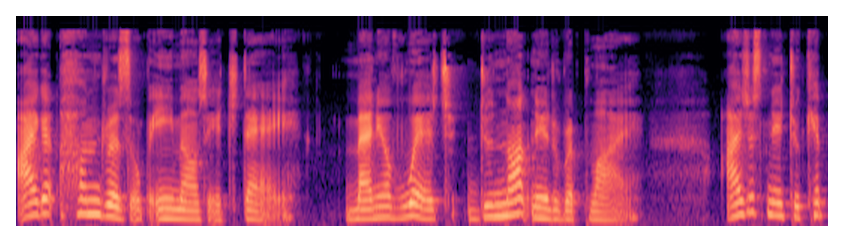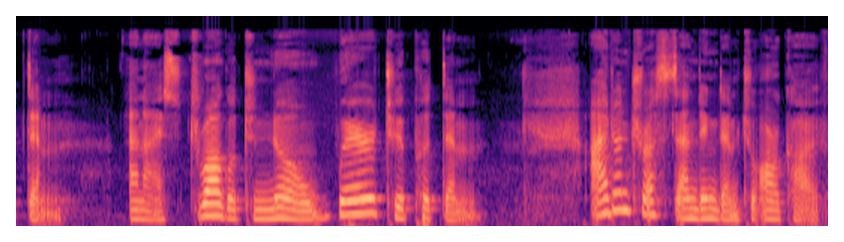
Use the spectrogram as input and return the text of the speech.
I get hundreds of emails each day, many of which do not need a reply. I just need to keep them, and I struggle to know where to put them. I don't trust sending them to archive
